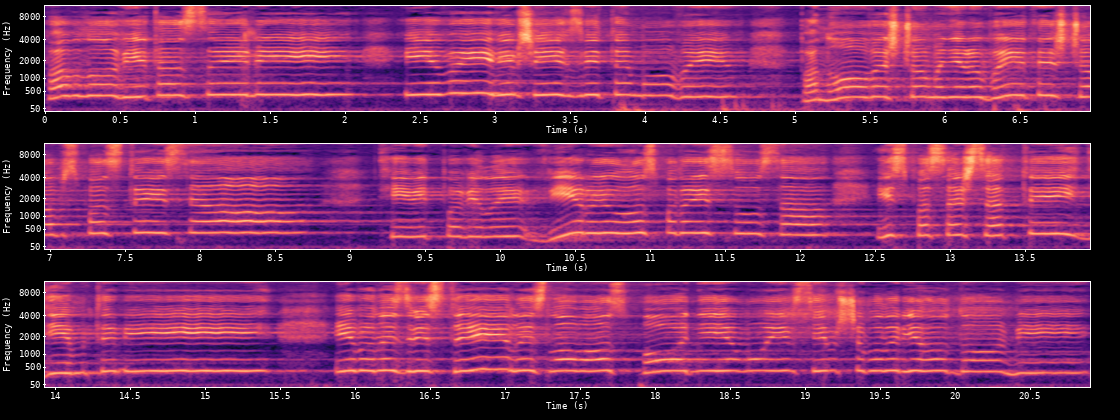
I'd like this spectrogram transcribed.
Павлові та силі, і, вивівши їх звідти, мовив, панове, що мені робити, щоб спастися? Ті відповіли вірою Господа Ісуса, і спасешся ти й дім тобі. І вони звістили слово Господнє йому і всім, що були в його домі.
